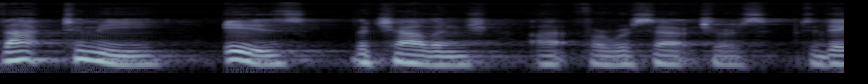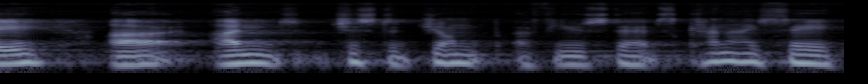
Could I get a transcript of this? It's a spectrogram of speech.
that, to me, is the challenge uh, for researchers today. Uh, and just to jump a few steps, can I say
